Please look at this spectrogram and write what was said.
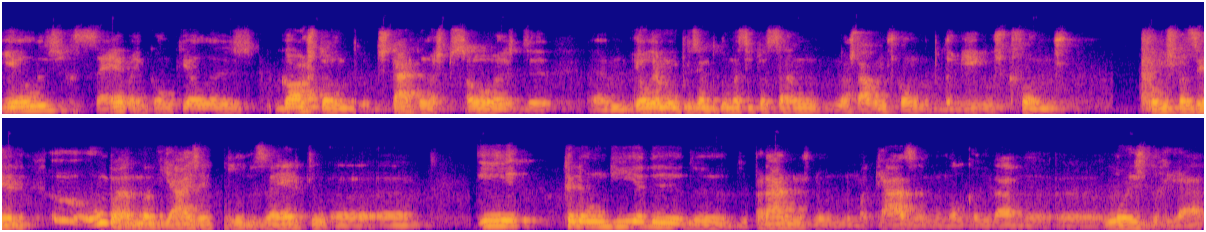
eles recebem, com que eles gostam de, estar com as pessoas. De, um, eu lembro-me, por exemplo, de uma situação, nós estávamos com um grupo de amigos que fomos, fomos fazer uma, uma viagem pelo deserto uh, uh, e calhou um dia de, de, de pararmos numa casa, numa localidade uh, longe de Riad,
